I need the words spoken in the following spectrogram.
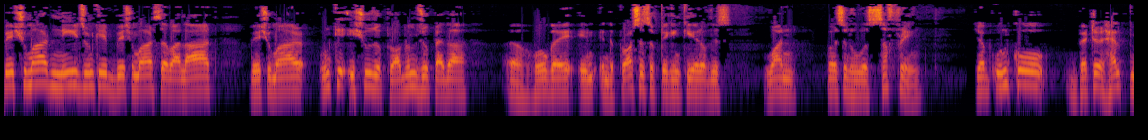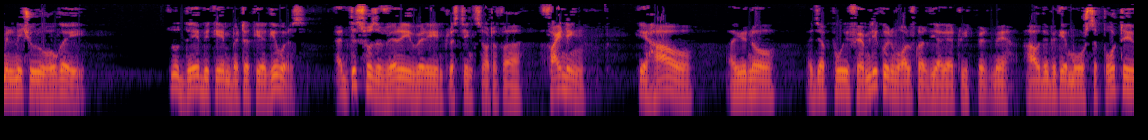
بے شمار نیڈز ان کے بے شمار سوالات، بے شمار ان کے ایشوز اور پرابلم جو پیدا ہو گئے in the process of taking care of this one person who was suffering جب ان کو بیٹر ہیلپ ملنی شروع ہو گئی، تو they became better caregivers and this was a very very interesting sort of a finding کہ ہاؤ یو نو جب پوری فیملی کو انوالو کر دیا گیا ٹریٹمنٹ میں how they became more supportive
